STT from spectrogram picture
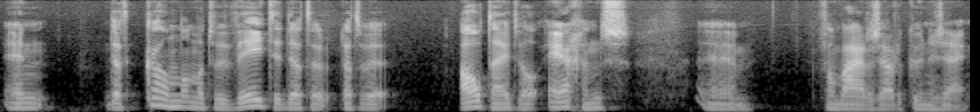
En dat kan omdat we weten dat, er, dat we altijd wel ergens eh, van waarde zouden kunnen zijn.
